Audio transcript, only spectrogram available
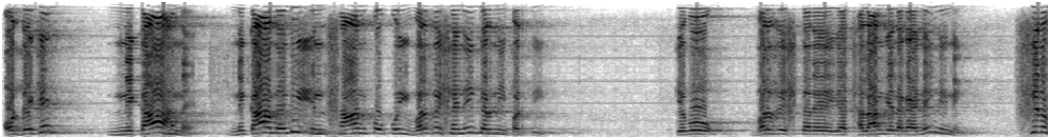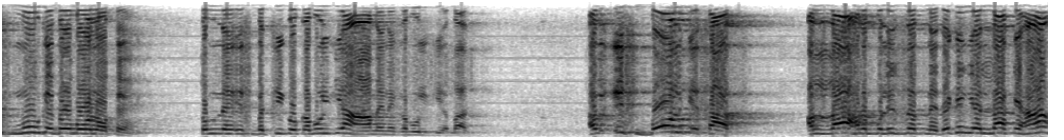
اور دیکھیں، نکاح میں نکاح میں بھی انسان کو کوئی ورزشیں نہیں کرنی پڑتی کہ وہ ورزش کرے یا چھلانگے لگائے، نہیں نہیں نہیں، صرف منہ کے دو بول ہوتے ہیں۔ تم نے اس بچی کو قبول کیا؟ ہاں میں نے قبول کیا، بس۔ اب اس بول کے ساتھ اللہ رب العزت نے، دیکھیں گے اللہ کے ہاں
